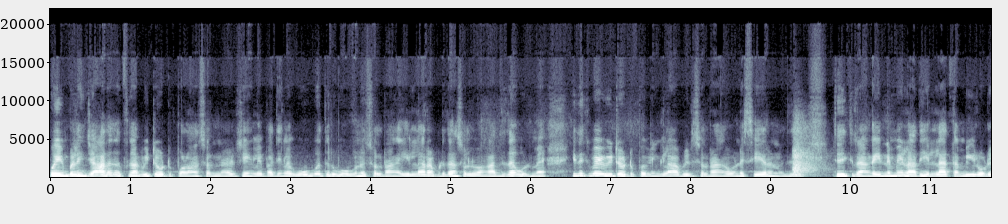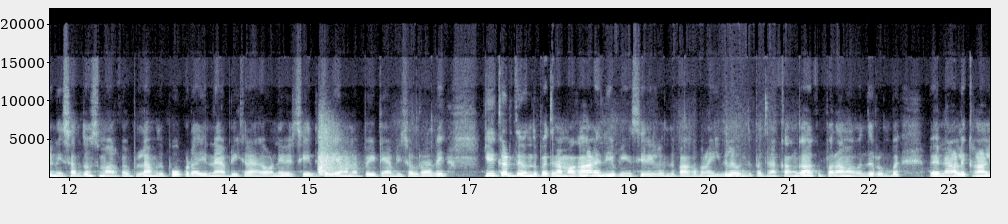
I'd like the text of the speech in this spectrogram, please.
போய் பிள்ளைங்க ஜாதகத்துக்காக வீட்டை விட்டு போகலான்னு சொன்ன விஷயங்களே பார்த்தீங்களா ஒவ்வொருத்தரும் ஒவ்வொன்றும் சொல்கிறாங்க எல்லாரும் அப்படி தான் சொல்லுவாங்க. அதுதான் உண்மை. இதுக்கு போய் வீட்டை விட்டு போவீங்களா? அப்படின்னு சொல்கிறாங்க உடனே சேரன் வந்து திரிக்கிறாங்க இன்னமே இல்லாத எல்லா தம்பிகளோடையும் நீ சந்தோஷமாக இருக்கும் இப்படிலாம் வந்து போகக்கூடாது. என்ன? அப்படிங்கிறாங்க. உடனே சேர்த்து தெரியாமல் நான் போயிட்டேன் அப்படின்னு சொல்கிறாரு இதுக்கடுத்து வந்து பார்த்தீங்கன்னா மகாநதி அப்படிங்கிற சீரியல் வந்து பார்க்க போகிறோம் இதில் வந்து பார்த்தீங்கன்னா கங்காவுக்கு பொறாமல் வந்து ரொம்ப நாளுக்கு நாள்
